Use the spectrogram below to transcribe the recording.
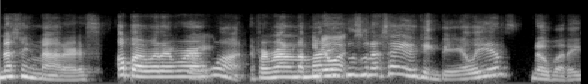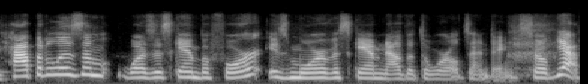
nothing matters. I'll buy whatever I want. If I run out of know money, what? who's going to say anything? The aliens? Nobody. Capitalism was a scam before, is more of a scam now that the world's ending. So yeah,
